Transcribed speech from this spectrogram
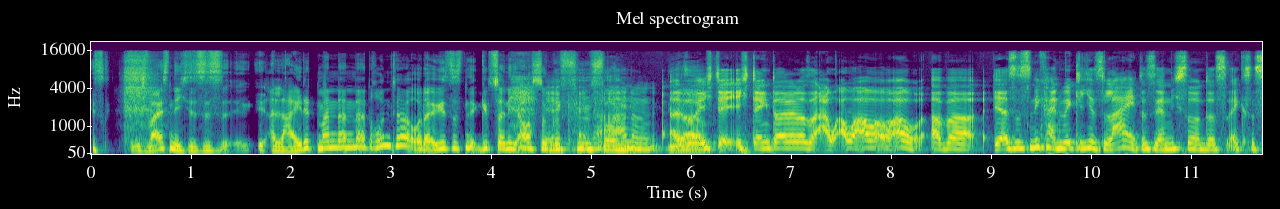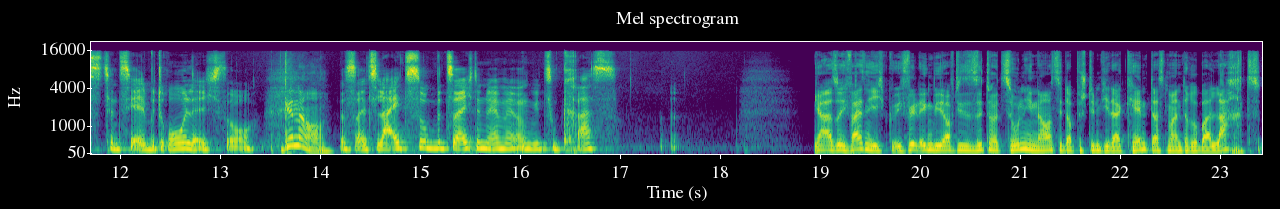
ist, ich weiß nicht, ist es, leidet man dann darunter oder gibt es da nicht auch so ein ja, Gefühl von. Ahnung. Also ich, ich denke da immer so, au, au, au, au, au. Aber ja, es ist nicht kein wirkliches Leid. Es ist ja nicht so das existenziell bedrohlich. So. Genau. Das als Leid zu bezeichnen, wäre mir irgendwie zu krass. Ja, also ich weiß nicht, ich, ich will irgendwie auf diese Situation hinaus, die doch bestimmt jeder kennt, dass man darüber lacht,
